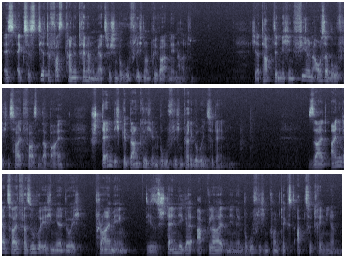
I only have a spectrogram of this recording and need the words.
Es existierte fast keine Trennung mehr zwischen beruflichen und privaten Inhalten. Ich ertappte mich in vielen außerberuflichen Zeitphasen dabei, ständig gedanklich in beruflichen Kategorien zu denken. Seit einiger Zeit versuche ich mir durch Priming dieses ständige Abgleiten in den beruflichen Kontext abzutrainieren.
